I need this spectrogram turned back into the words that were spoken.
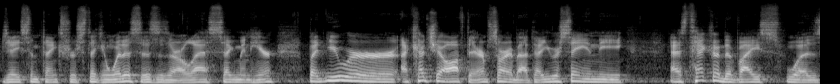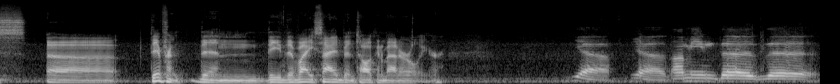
Jason, thanks for sticking with us. This is our last segment here. But you were, I cut you off there. I'm sorry about that. You were saying the Azteco device was uh, different than the device I had been talking about earlier. Yeah, yeah. I mean, the the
